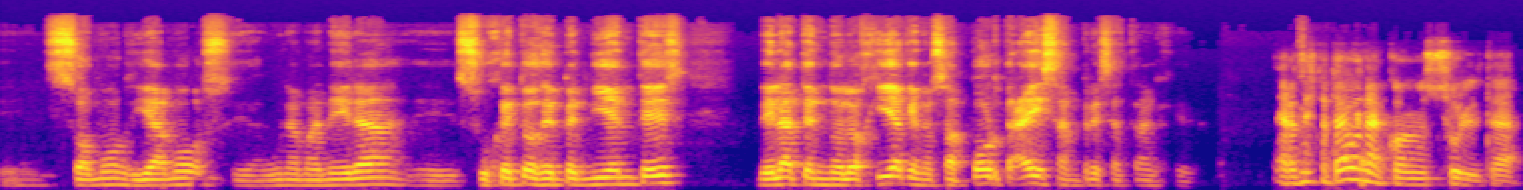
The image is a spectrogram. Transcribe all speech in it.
eh, somos, digamos, de alguna manera, sujetos dependientes de la tecnología que nos aporta esa empresa extranjera. Ernesto, te hago una consulta.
